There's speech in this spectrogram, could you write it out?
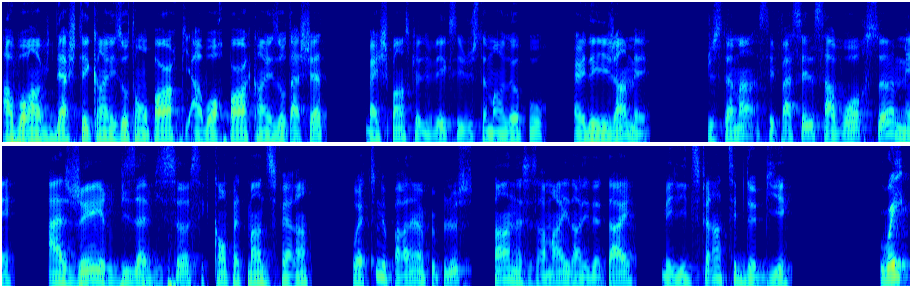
avoir envie d'acheter quand les autres ont peur, puis avoir peur quand les autres achètent. Ben, je pense que le VIX est justement là pour aider les gens, mais justement, c'est facile de savoir ça, mais agir vis-à-vis ça, c'est complètement différent. Pourrais-tu nous parler un peu plus, sans nécessairement aller dans les détails, mais les différents types de biais? Oui,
